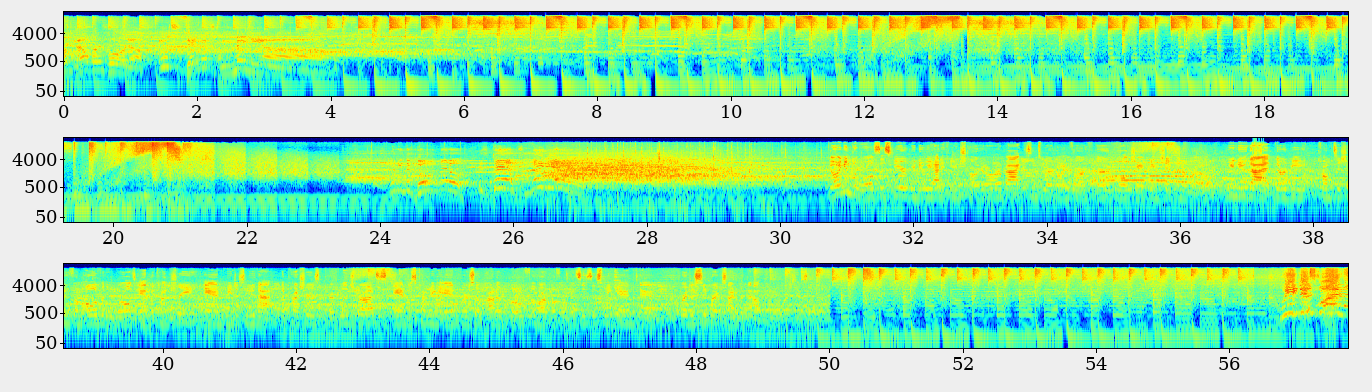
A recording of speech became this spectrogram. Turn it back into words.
from Melbourne, Florida, it's Dance Mania. Gold medal is Dance Mania! Going into Worlds this year, we knew we had a huge target on our back since we were going for our third World Championship in a row. We knew that there would be competition from all over the world and the country, and we just knew that the pressure is a privilege for us. And just coming in, we're so proud of both of our performances this weekend, and we're just super excited with the outcome of our season. We just won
